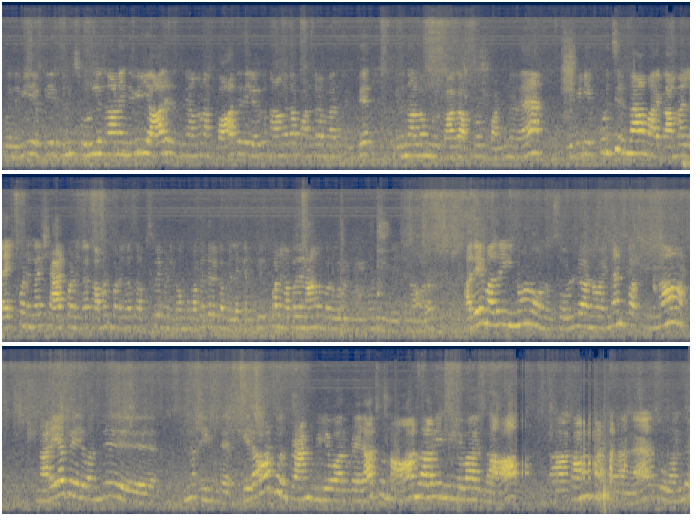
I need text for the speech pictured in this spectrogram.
ஸோ இந்த வீடியோ எப்படி இருக்குன்னு சொல்லுங்க. ஆனால் இந்த வீடியோ யார் எடுத்துருக்காங்க நான் பார்த்ததே இல்லை. நாங்கள் தான் பண்ணுற மாதிரி இருக்கு. இருந்தாலும் உங்களுக்காக அப்லோட் பண்ணுவேன். இந்த வீடியோ பிடிச்சிருந்தா மறக்காம லைக் பண்ணுங்க ஷேர் பண்ணுங்க கமெண்ட் பண்ணுங்க சப்ஸ்கிரைப் பண்ணுங்க உங்க பக்கத்தில் இருக்க பெல் கிளிக் பண்ணுங்க. அப்போ தான் நாங்கள் ஒரு நோட்டிஃபிகேஷன் வரும். அதே மாதிரி இன்னொன்று ஒன்று சொல்லணும். என்னன்னு பார்த்தீங்கன்னா நிறைய பேர் வந்து இன்னும் இந்த ஏதாச்சும் ஒரு பிராங்க் வீடியோவா இருக்கட்டும் ஏதாச்சும் ஒரு நார்மலாவே வீடியோவா இருந்தா கமெண்ட் பண்றாங்க ஸோ வந்து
